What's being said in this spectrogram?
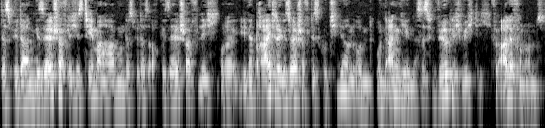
dass wir da ein gesellschaftliches Thema haben und dass wir das auch gesellschaftlich oder in der Breite der Gesellschaft diskutieren und, und angehen. Das ist wirklich wichtig für alle von uns.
